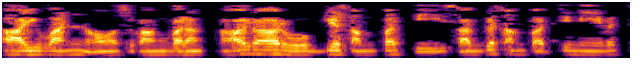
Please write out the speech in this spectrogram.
ආයුවන්නෝ සුඛං බලං ආයුරාෝග්‍ය සම්පatti සග්ග සම්පatti නේවත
